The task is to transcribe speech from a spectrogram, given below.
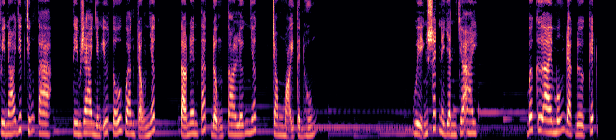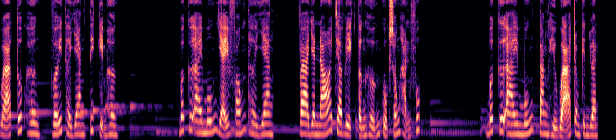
vì nó giúp chúng ta tìm ra những yếu tố quan trọng nhất, tạo nên tác động to lớn nhất trong mọi tình huống. Quyển sách này dành cho ai? Bất cứ ai muốn đạt được kết quả tốt hơn với thời gian tiết kiệm hơn. Bất cứ ai muốn giải phóng thời gian và dành nó cho việc tận hưởng cuộc sống hạnh phúc. Bất cứ ai muốn tăng hiệu quả trong kinh doanh.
